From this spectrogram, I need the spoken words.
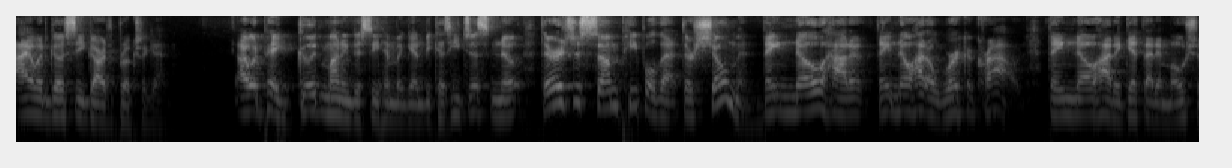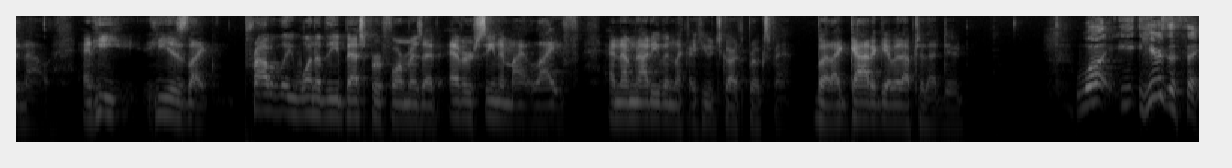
I would go see Garth Brooks again. I would pay good money to see him again because he just know there's just some people that they're showmen. They know how to they know how to work a crowd. They know how to get that emotion out. And he he is like probably one of the best performers I've ever seen in my life. And I'm not even like a huge Garth Brooks fan, but I got to give it up to that dude. Well, here's the thing.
